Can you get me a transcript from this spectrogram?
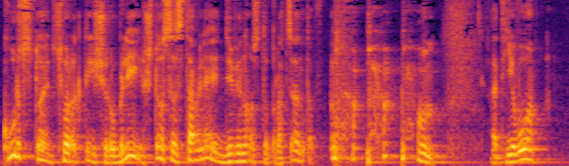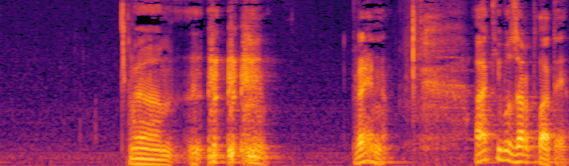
курс стоит 40 тысяч рублей, что составляет 90% от его... Эм, правильно? От его зарплаты.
